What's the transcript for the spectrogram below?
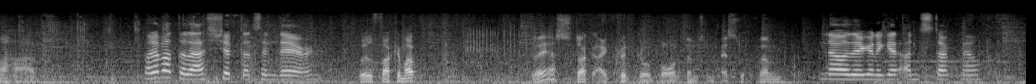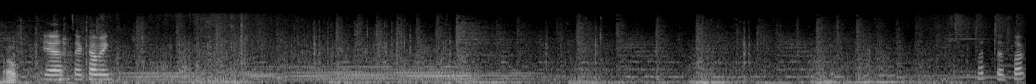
Aha. What about the last ship that's in there? We'll fuck him up. They are stuck. I could go board them to mess with them. No, they're gonna get unstuck now. Oh, Yeah, they're coming. What the fuck?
